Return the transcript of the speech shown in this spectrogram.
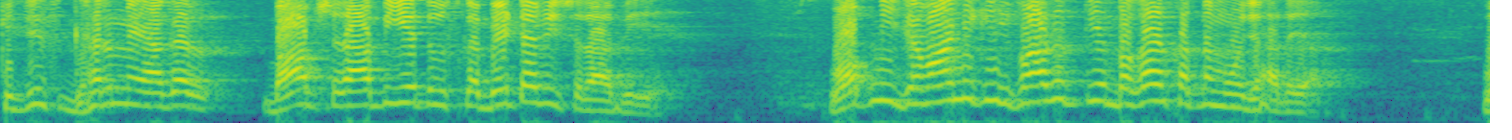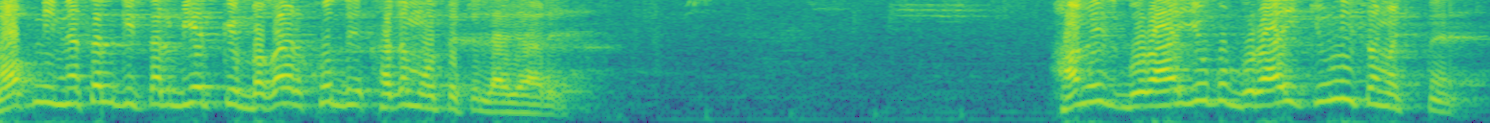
कि जिस घर में अगर बाप शराबी है तो उसका बेटा भी शराबी है। वो अपनी जवानी की हिफाजत के बगैर ख़त्म हो जा रहा वो अपनी नस्ल की तरबियत के बगैर खुद ख़त्म होते चला जा रहे हम इस बुराइयों को बुराई क्यों नहीं समझते हैं?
